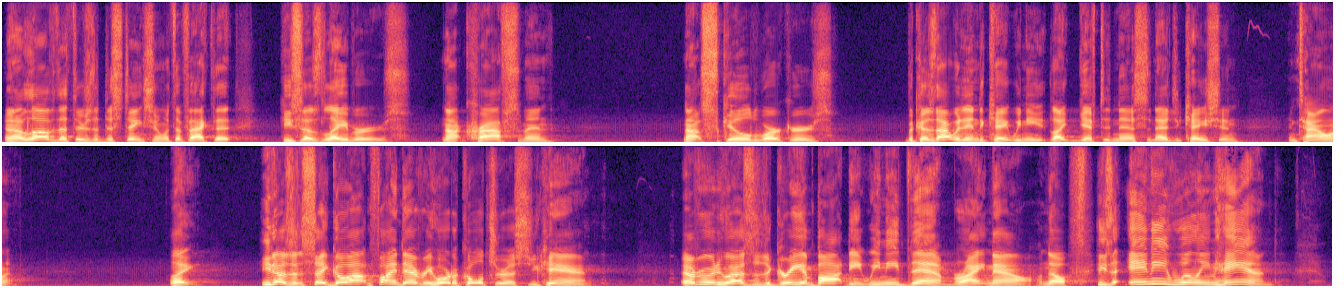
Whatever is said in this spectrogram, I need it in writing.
And I love that there's a distinction with the fact that he says laborers, not craftsmen, not skilled workers, because that would indicate we need like giftedness and education and talent. Like, he doesn't say, go out and find every horticulturist you can. Everyone who has a degree in botany, we need them right now. No, he's any willing hand.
